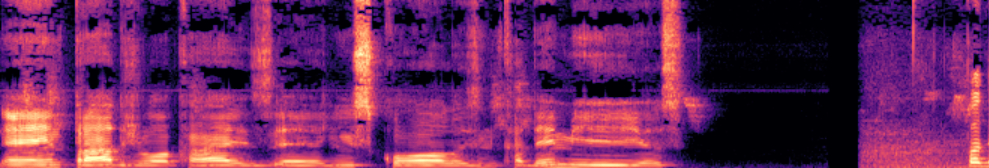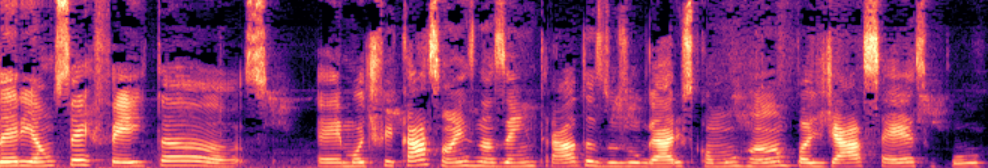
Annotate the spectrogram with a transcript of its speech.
é, entrada de locais é, em escolas, em academias. Poderiam ser feitas é, modificações nas entradas dos lugares, como rampas de acesso, por,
